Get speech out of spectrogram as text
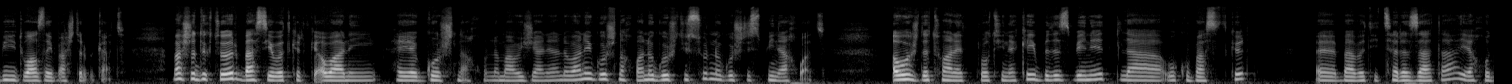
بی دوازدەی باشتر بکات باشە دکتۆر باسی ئەوەت کرد کە ئەوانەی هەیە گۆشت ناخۆن لە ماوەی ژیانیان لەوانەیە گۆشت نەخوا نە گۆشتی سوور نە گۆشتی سپی ناخوات ئەوەش دەتوانێت پرۆتینەکەی بەدەست بێنێت لە وەکو باست کرد بابەتی چەرەزاتە یاخود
